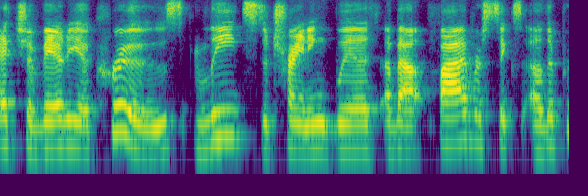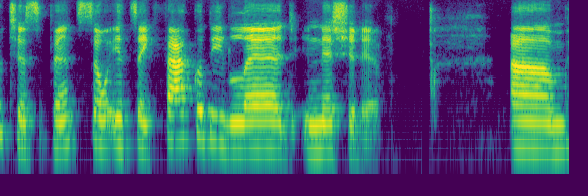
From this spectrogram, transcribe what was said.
Echeverria Cruz leads the training with about five or six other participants. So it's a faculty led initiative. Um,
